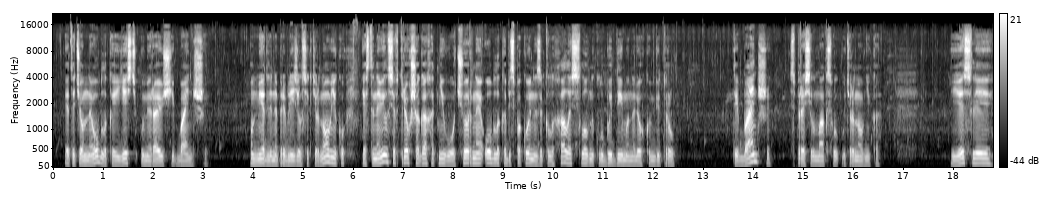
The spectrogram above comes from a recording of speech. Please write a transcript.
— это темное облако и есть умирающий Банши». Он медленно приблизился к терновнику и остановился в трех шагах от него. Черное облако беспокойно заколыхалось, словно клубы дыма на легком ветру. «Ты Банши?» — спросил Максвелл у терновника. «Если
